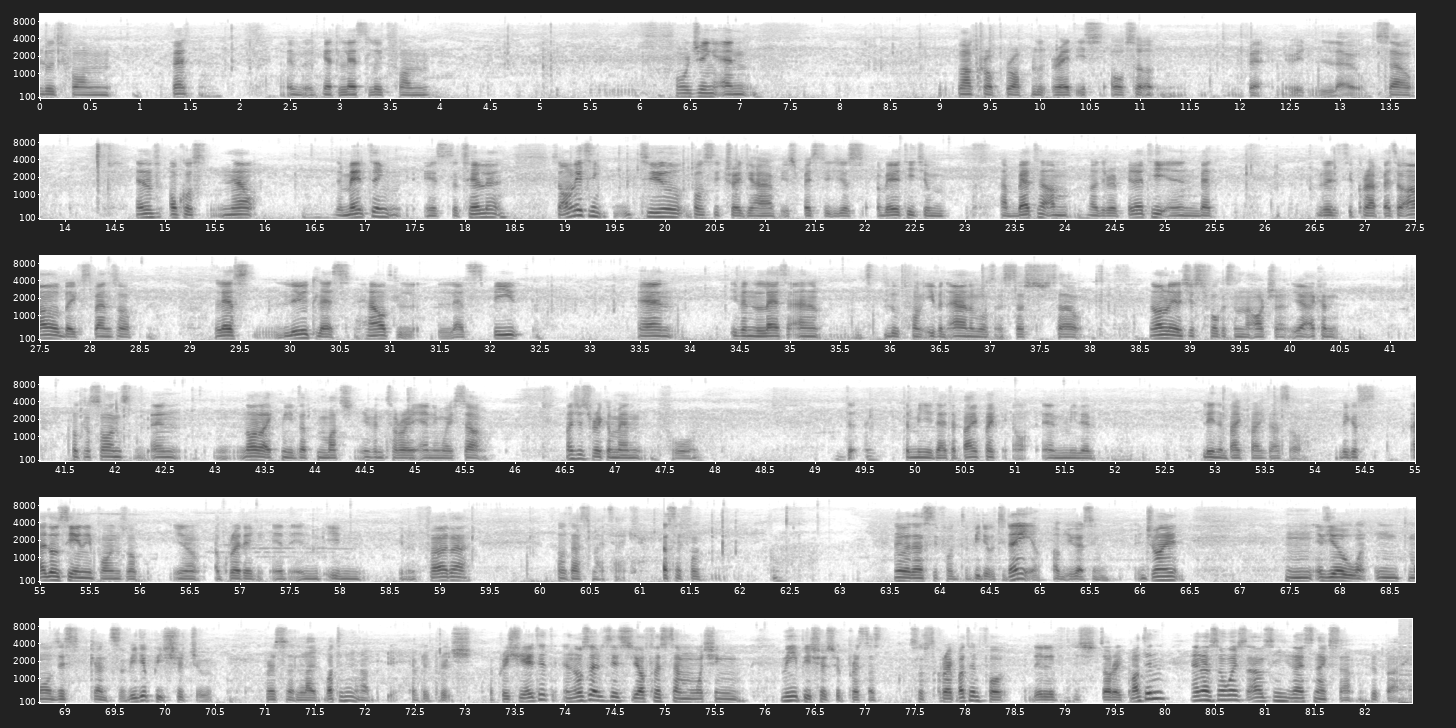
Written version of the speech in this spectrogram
loot from that. Get less loot from forging and macro drop rate is also very low. So, and of course now the main thing is the tailor. The only thing two positive trait you have is basically just ability to have better um, and better ability to grab better armor, but expense of less loot, less health, less speed, and even less loot from even animals and such. So normally I just focus on the archer. Yeah, I can focus on and not like me that much inventory anyway. So I just recommend for the the mini data backpack uh, and mini linen backpack. That's all because I don't see any points of you know upgrading it in in even further. So that's my take. That's it for Anyway, that's it for the video today. Hope you guys enjoy it. Mm, if you want more this kinds of video, be sure to press the like button. I'll be heavily appreciated. And also, if this is your first time watching me, be sure to press the subscribe button for daily story content. And as always, I'll see you guys next time. Goodbye.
